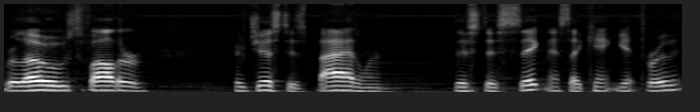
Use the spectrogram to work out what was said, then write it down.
For those, Father, who just is battling this, this sickness, they can't get through it.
